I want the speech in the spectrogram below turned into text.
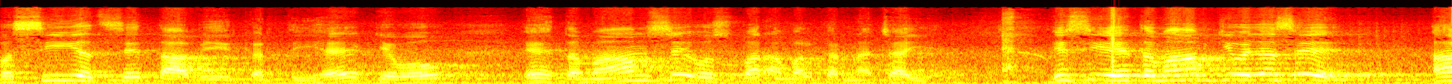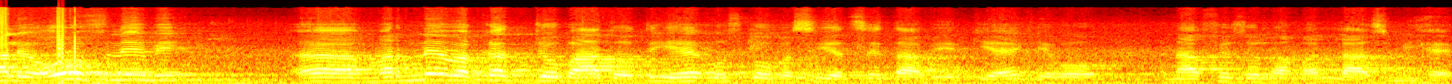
وصیت سے تعبیر کرتی ہے کہ وہ اہتمام سے اس پر عمل کرنا چاہیے۔ اسی اہتمام کی وجہ سے اعلی عرف نے بھی مرنے وقت جو بات ہوتی ہے، اس کو وصیت سے تعبیر کیا ہے کہ وہ نافذ العمل لازمی ہے۔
